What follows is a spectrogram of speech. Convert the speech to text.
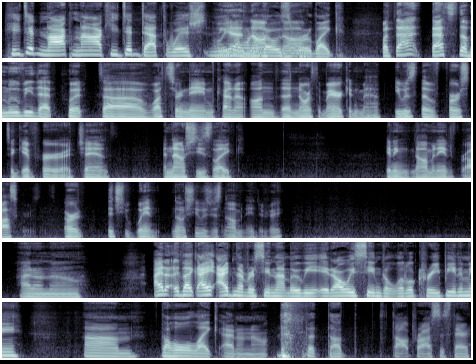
He did Knock Knock. He did Death Wish. Neither Oh, yeah, one Knock of those Knock. were like. But that that's the movie that put uh, what's her name kind of on the North American map. He was the first to give her a chance, and now she's like getting nominated for Oscars. Or did she win? No, she was just nominated, right? I don't know. I like I I'd never seen that movie. It always seemed a little creepy to me. Um, the whole like I don't know the, the thought process there.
